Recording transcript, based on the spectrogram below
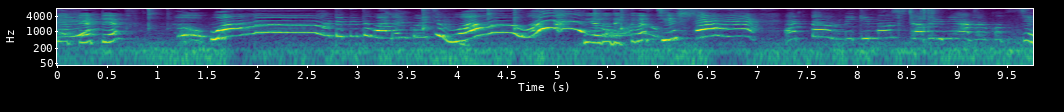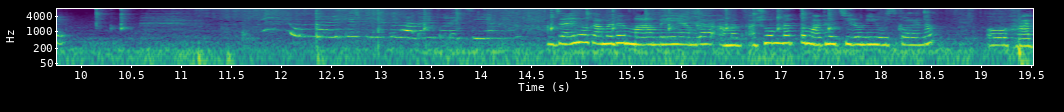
টেপ টেপ টেপ। ওয়াও ওটা কিন্তু ভালোই করেছে। ওয়াও ওয়াও তুই এত দেখতে পাচ্ছিস? হ্যাঁ হ্যাঁ একটা মিকি মাউস স্ট্রবেরি নিয়ে আদর করছে সুন্দর এটা কিন্তু ভালোই করেছি আমি যাই হোক, আমাদের মা, মেয়ে, আমরা আমার সোমনাথ তো মাথায় চিরুনি ইউজ করে না। ও হাত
